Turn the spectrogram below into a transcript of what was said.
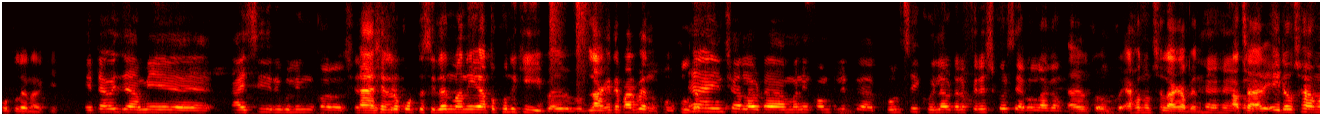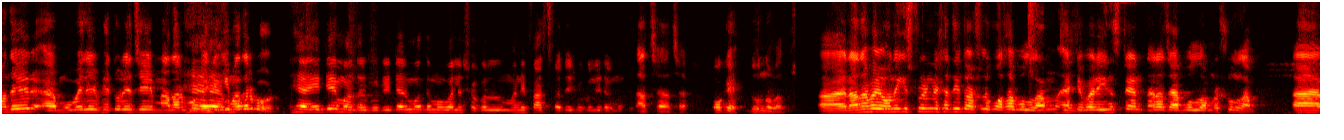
করলেন আর কি? এটা ওই যে আমি আইসি রিবুলিং হ্যাঁ সেটা করতেছিলেন মানে এতক্ষণে কি আহ, লাগাইতে পারবেন? হ্যাঁ ইনশাআল্লাহ ওটা মানে কমপ্লিট খুলছি খুলে ওটা ফ্রেশ করছি এখন লাগাবো। এখন হচ্ছে লাগাবেন। হ্যাঁ, হ্যাঁ, আচ্ছা আর এটা হচ্ছে আমাদের মোবাইলের ভেতরে যে মাদারবোর্ড হ্যাঁ, এটা কি মাদারবোর্ড হ্যাঁ এটাই মাদারবোর্ড এটার মধ্যে মোবাইলের সকল মানে ফার্স্ট পাতি সকল এটার মধ্যে। আচ্ছা আচ্ছা ওকে ধন্যবাদ। রানা ভাই অনেক স্টুডেন্টের সাথে তো আসলে কথা বললাম একেবারে ইনস্ট্যান্ট তারা যা বলল আমরা শুনলাম। আহ,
